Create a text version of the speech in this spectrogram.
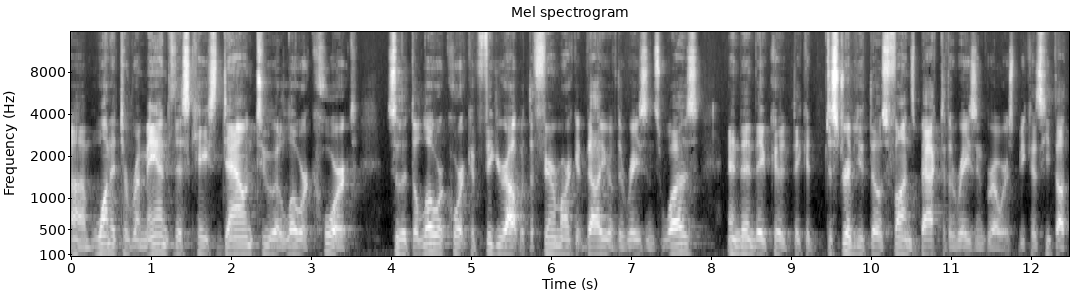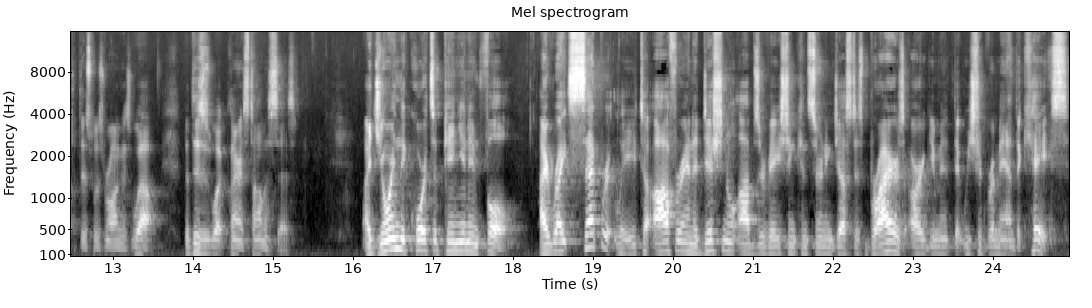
um, wanted to remand this case down to a lower court so that the lower court could figure out what the fair market value of the raisins was and then they could they could distribute those funds back to the raisin growers because he thought that this was wrong as well. But this is what clarence thomas says. I join the court's opinion in full i write separately to offer an additional observation concerning justice breyer's argument that we should remand the case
